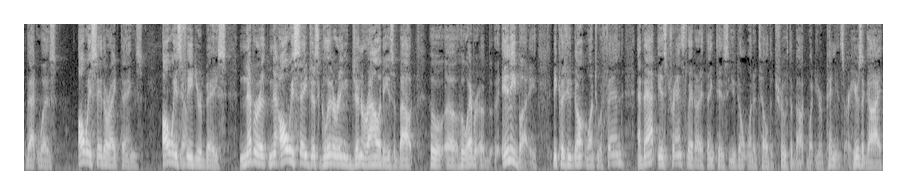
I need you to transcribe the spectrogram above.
that was always say the right things, always yeah. feed your base, never, ne- always say just glittering generalities about who, uh, whoever, uh, anybody, because you don't want to offend. And that is translated, I think, to you don't want to tell the truth about what your opinions are. Here's a guy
